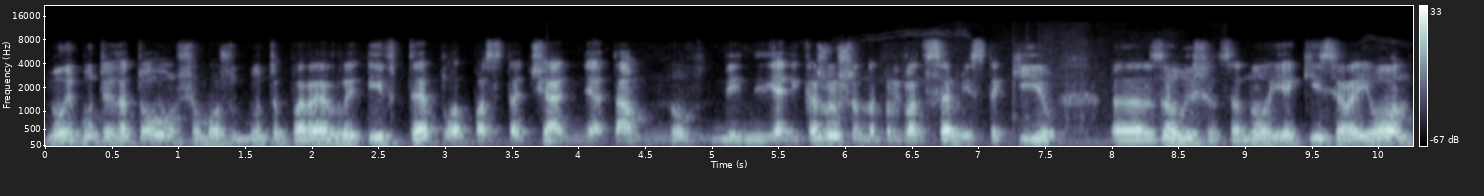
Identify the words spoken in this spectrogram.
Ну і бути готовим, що можуть бути перерви і в теплопостачання. Там ну я не кажу, що, наприклад, все місто Київ е, залишиться. Ну якийсь район,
